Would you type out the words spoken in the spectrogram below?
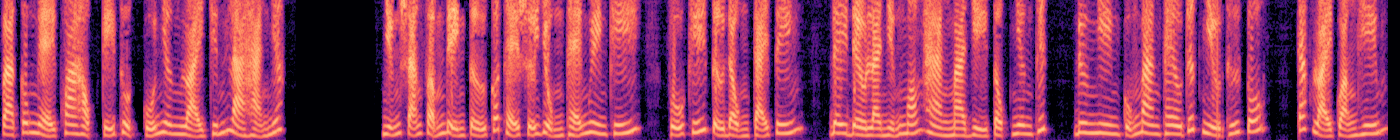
và công nghệ khoa học kỹ thuật của nhân loại chính là hạng nhất. Những sản phẩm điện tử có thể sử dụng thẻ nguyên khí, vũ khí tự động cải tiến, đây đều là những món hàng mà dị tộc nhân thích, đương nhiên cũng mang theo rất nhiều thứ tốt, các loại quặng hiếm,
